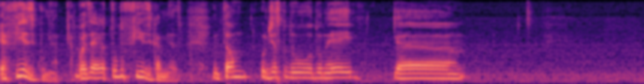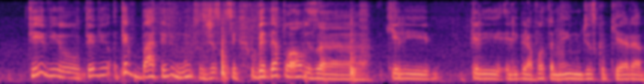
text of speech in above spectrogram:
é físico né a coisa era tudo física mesmo então o disco do, do Ney é, teve teve teve bah, teve muitos discos assim o Bebeto Alves ah, que ele que ele ele gravou também um disco que era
